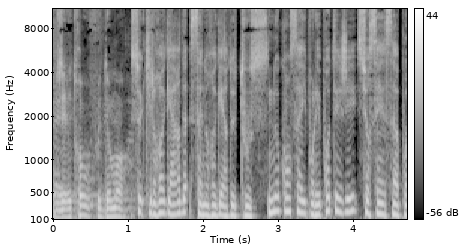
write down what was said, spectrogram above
Vous allez trop vous foutre de moi. Ce qu'ils regardent, ça nous regarde tous. Nos conseils pour les protéger sur csa.fr.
